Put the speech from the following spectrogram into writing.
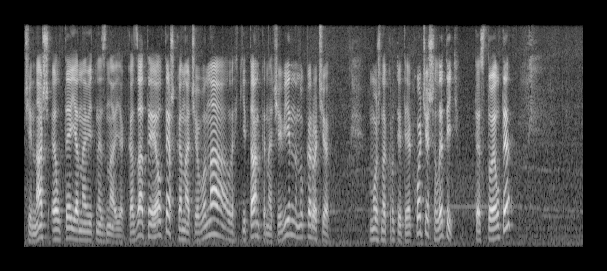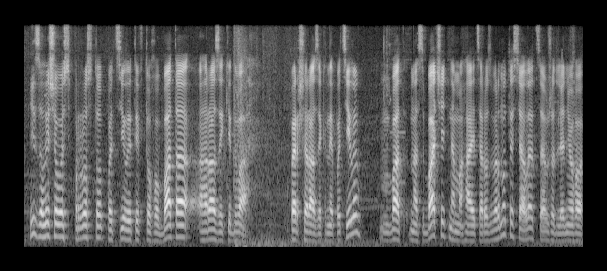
Чи наш ЛТ, я навіть не знаю, як казати. ЛТшка, наче вона, легкий танк, наче він. Ну, коротше, можна крутити як хочеш. Летить Т-100 ЛТ. І залишилось просто поцілити в того бата разики два. Перший разик не поцілив. Бат нас бачить, намагається розвернутися, але це вже для нього.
